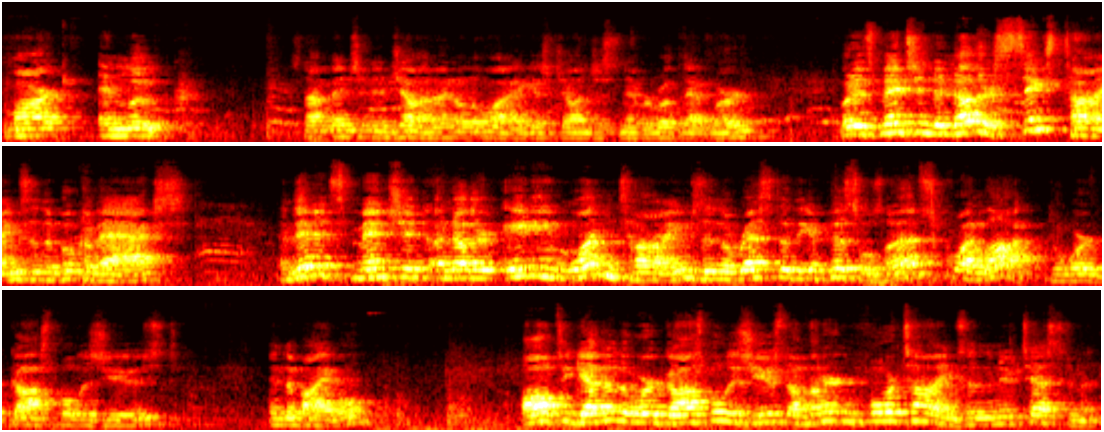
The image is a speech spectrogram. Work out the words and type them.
Mark, and Luke. It's not mentioned in John. I don't know why. I guess John just never wrote that word. But it's mentioned another six times in the book of Acts and then it's mentioned another 81 times in the rest of the epistles. Now that's quite a lot. The word gospel is used in the Bible. Altogether, the word gospel is used 104 times in the New Testament.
